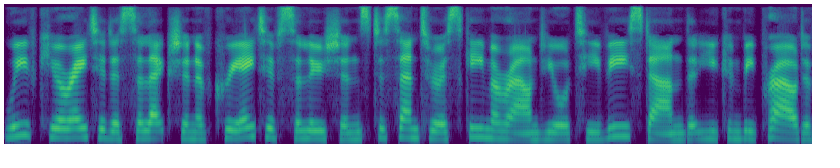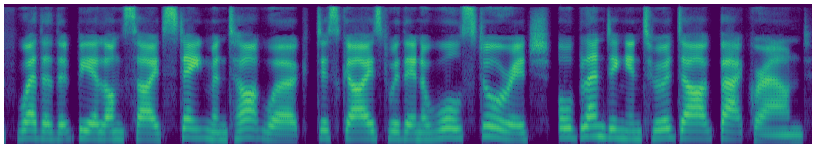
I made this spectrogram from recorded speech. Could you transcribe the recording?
We've curated a selection of creative solutions to center a scheme around your TV stand that you can be proud of, whether that be alongside statement artwork, disguised within a wall storage, or blending into a dark background.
